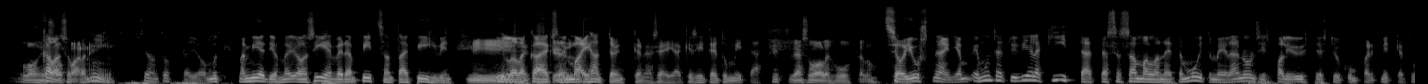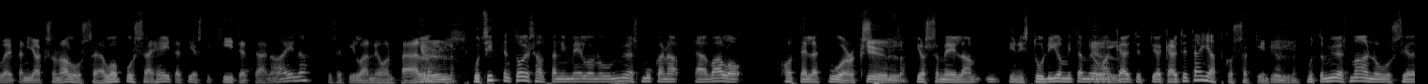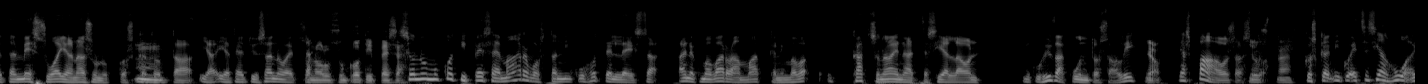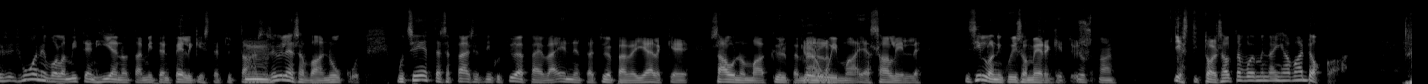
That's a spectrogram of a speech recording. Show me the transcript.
Kalasoppa, niin. niin. Se on totta joo. Mutta mä mietin, jos mä joon siihen vedän pizzan tai pihvin niin, illalla kahdeksan, niin mä oon ihan tönkkönä sen jälkeen. Siitä ei tule mitään. Sitten vielä suolihuuhtelu. Se on just näin. Ja, ja mun täytyy vielä kiittää tässä samalla näitä muita. Meillä on siis paljon yhteistyökumppanit, mitkä tulee tämän jakson alussa ja lopussa. Ja heitä tietysti kiitetään aina, kun se tilanne on päällä. Mutta sitten toisaalta niin meillä on ollut myös mukana tämä Valo Hotel at Works, Kyllä. jossa meillä on pieni studio, mitä me Kyllä. ollaan käytetty ja käytetään jatkossakin. Kyllä. Mutta myös mä oon ollut siellä tämän messuajan asunut, koska mm. tota, ja, ja täytyy sanoa, että... Se on ollut sun kotipesä. Se on ollut mun kotipesä ja mä arvostan niin kuin hotelleissa, aina kun mä varaan matka, niin mä katson aina, että siellä on niin kuin hyvä kuntosali Joo. ja spa-osasto. Koska niin kuin, et sä siellä huone, siis huone voi olla miten hieno tai miten pelkistetty tahansa, mm. se yleensä vaan nukut. Mutta se, että sä pääset niin kuin työpäivää ennen tai työpäivän jälkeen saunomaan, kylpemään, Kyllä. uimaan ja salille, niin silloin niin kuin iso merkitys. Just näin. Ja sitten toisaalta voi mennä ihan vaan dokaa.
